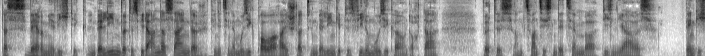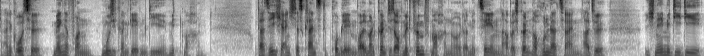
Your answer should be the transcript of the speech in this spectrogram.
Das wäre mir wichtig. In Berlin wird es wieder anders sein, da findet es in der Musikbrauerei statt. In Berlin gibt es viele Musiker und auch da wird es am 20. Dezember diesen Jahres, denke ich, eine große Menge von Musikern geben, die mitmachen. Da sehe ich eigentlich das kleinste Problem, weil man könnte es auch mit fünf machen oder mit zehn, aber es könnten auch 100 sein. Also ich nehme die, die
